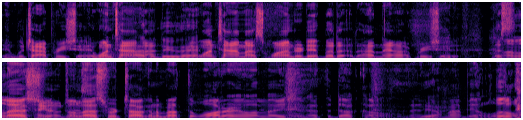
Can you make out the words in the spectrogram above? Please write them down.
And which I appreciate. At one time, tried to I, do that. One time, I squandered it, but uh, I, now I appreciate it. Let's- Unless on, Jess. unless we're talking about the water elevation at the duck hole, then Yeah. you might be a little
